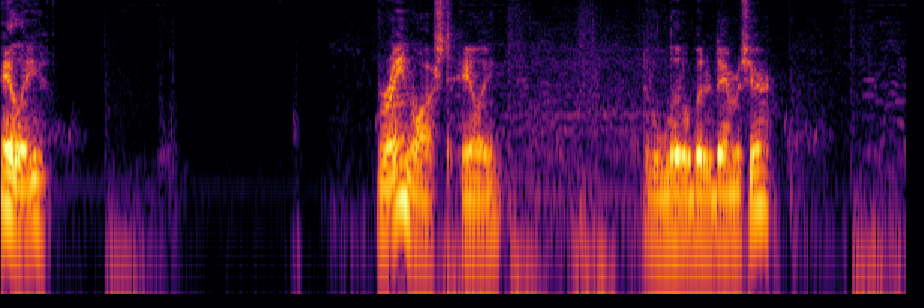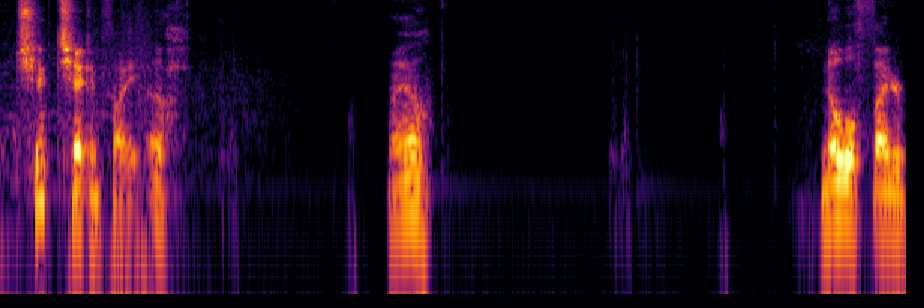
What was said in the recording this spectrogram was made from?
Haley. Brainwashed Haley. Did a little bit of damage here. Chick chicken fight. Ugh. Well. Noble Fighter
